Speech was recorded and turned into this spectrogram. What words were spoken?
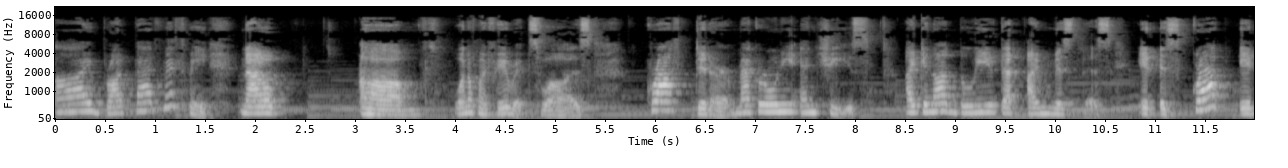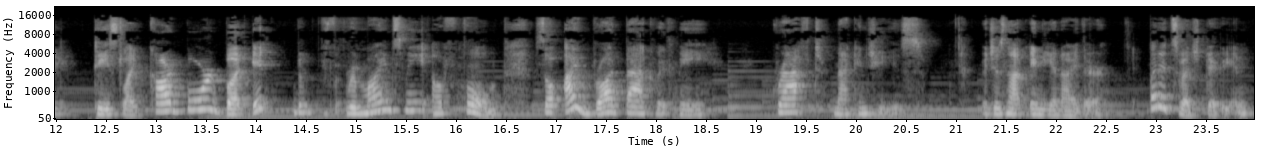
I brought back with me. Now, um, one of my favorites was Kraft Dinner Macaroni and Cheese. I cannot believe that I missed this. It is crap, it tastes like cardboard, but it reminds me of home. So I brought back with me Kraft Mac and Cheese, which is not Indian either, but it's vegetarian.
